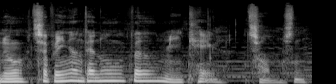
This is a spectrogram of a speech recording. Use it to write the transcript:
Nu tabiner den nu ved Michael Thomsen.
